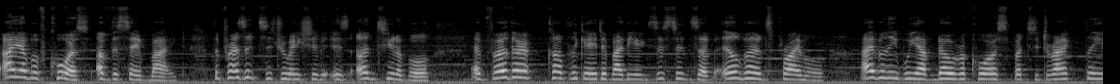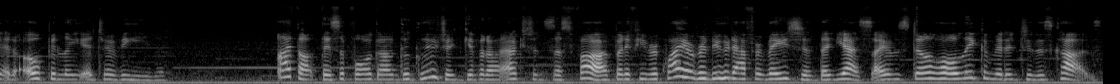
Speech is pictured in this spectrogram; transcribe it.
I am of course of the same mind. The present situation is untenable and further complicated by the existence of Ilberd's primal. I believe we have no recourse but to directly and openly intervene. I thought this a foregone conclusion given our actions thus far, but if you require renewed affirmation, then yes, I am still wholly committed to this cause.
